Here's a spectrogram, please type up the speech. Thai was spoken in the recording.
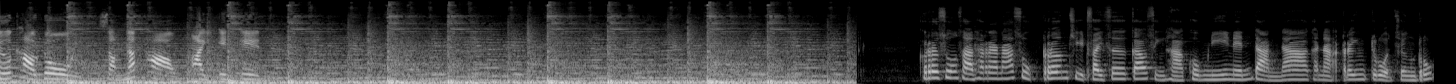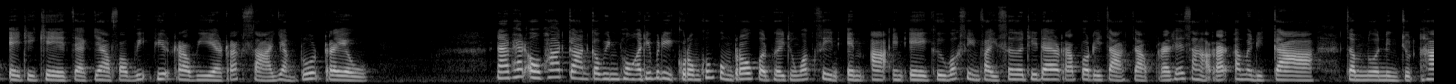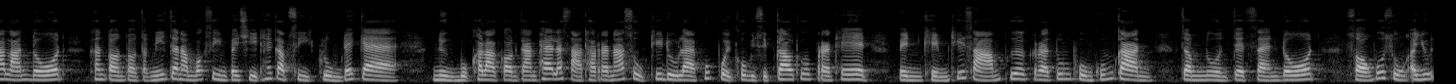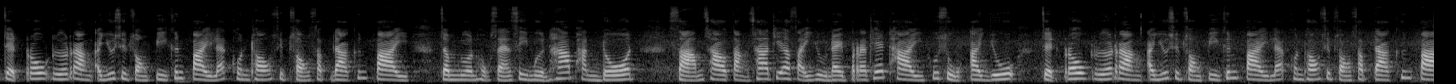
นอข่าวโดย สำนักข่าว INN กระทรวงสาธารณาสุขเริ่มฉีดไฟเซอร์ 9 สิงหาคมนี้เน้นด่านหน้าขณะเร่งตรวจเชิงรุก ATK แจกยาฟาวิพิราเวียรักษาอย่างรวดเร็ว นายแพทย์โอภาสการกวินพงศ์อธิบดีกรมควบคุมโรคเปิดเผยถึงวัคซีน mRNA คือวัคซีนไฟเซอร์ที่ได้รับบริจาคจากประเทศสหรัฐอเมริกาจำนวน 1.5 ล้านโดส ขั้นตอนต่อจากนี้จะนำวัคซีนไปฉีดให้กับ 4 กลุ่มได้แก่ 1. บุคลากรการแพทย์และสาธารณาสุขที่ดูแลผู้ป่วยโควิด -19 ทั่วประเทศ เป็นเข็มที่ 3 เพื่อกระตุ้นภูมิคุ้มกันจำนวน 700,000 โดส 2. ผู้สูงอายุ 7 โรคเรื้อรังอายุ 12 ปีขึ้นไป และคนท้อง 12 สัปดาห์ขึ้นไปจำนวน 645,000 โดส 3. ชาวต่างชาติที่อาศัยอยู่ในประเทศไทย ผู้สูงอายุ 7 โรคเรื้อรังอายุ 12 ปีขึ้นไป และคนท้อง 12 สัปดาห์ขึ้นไป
